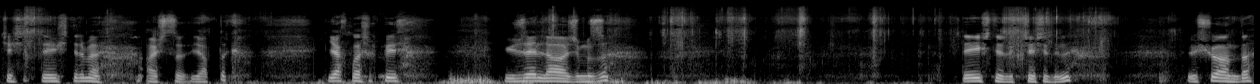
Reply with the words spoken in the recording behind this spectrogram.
çeşit değiştirme aşısı yaptık. Yaklaşık bir 150 ağacımızı değiştirdik çeşidini. Ve şu anda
